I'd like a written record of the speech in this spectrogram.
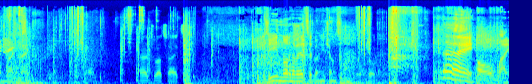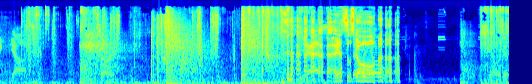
one flashbang. Uh, two outside. Does he not have a headset by any chance? Hey! Oh my god. Sorry. yes. yes, let's go! go. See how it is.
